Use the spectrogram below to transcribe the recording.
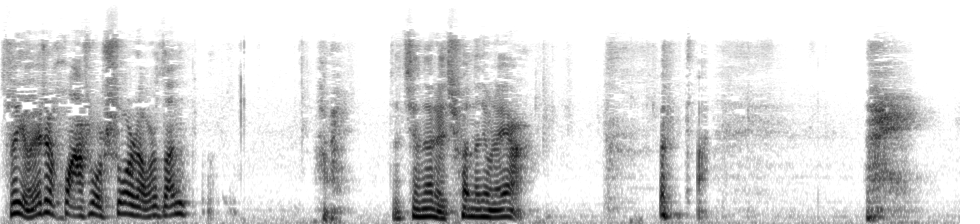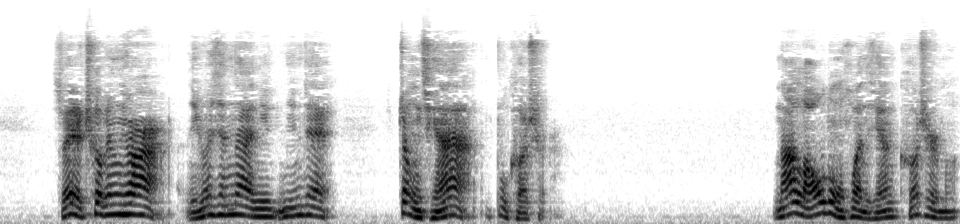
所以有些这话术说出来，我说咱，嗨，这现在这圈子就这样，唉，所以这车评圈，你说现在你您这挣钱不可耻，拿劳动换钱可耻吗？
